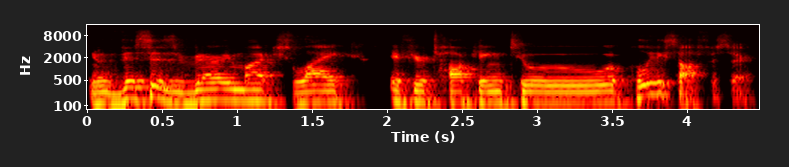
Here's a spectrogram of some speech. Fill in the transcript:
You know, this is very much like if you're talking to a police officer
